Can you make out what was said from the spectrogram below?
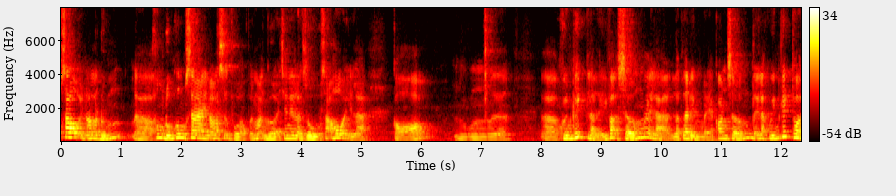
xã hội nó là đúng à, không đúng không sai, nó là sự phù hợp với mọi người. Cho nên là dù xã hội là có uh, khuyến khích là lấy vợ sớm hay là lập gia đình đẻ con sớm đấy là khuyến khích thôi.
